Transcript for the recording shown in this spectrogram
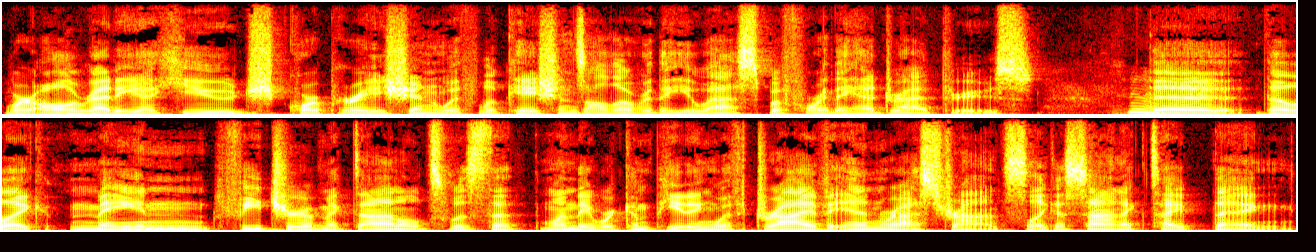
were already a huge corporation with locations all over the US before they had drive-throughs. Hmm. The the like main feature of McDonald's was that when they were competing with drive-in restaurants, like a Sonic type thing,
